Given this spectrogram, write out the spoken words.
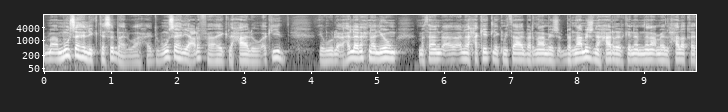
مو سهل يكتسبها الواحد ومو سهل يعرفها هيك لحاله أكيد يعني هلا نحن اليوم مثلا أنا حكيت لك مثال برنامج برنامجنا حرر كنا بدنا نعمل حلقة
